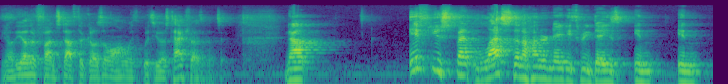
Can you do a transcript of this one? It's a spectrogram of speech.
you know the other fun stuff that goes along with, with U.S. tax residency. Now, if you spent less than 183 days in in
